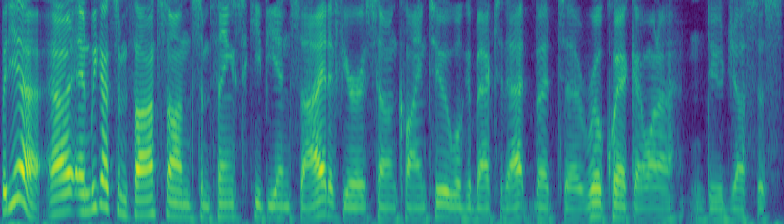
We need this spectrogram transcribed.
but yeah, uh, and we got some thoughts on some things to keep you inside if you're so inclined to. We'll get back to that, but uh, real quick, I want to do justice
